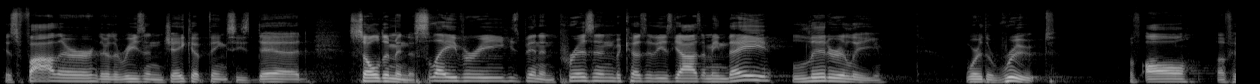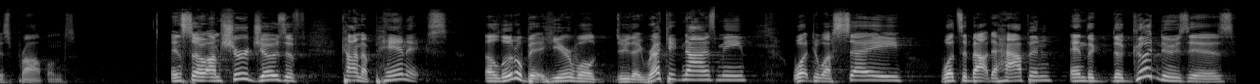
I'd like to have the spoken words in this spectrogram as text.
his father, they're the reason Jacob thinks he's dead, sold him into slavery, he's been in prison because of these guys. I mean, they literally were the root of all of his problems. And so I'm sure Joseph kind of panics a little bit here. Well, do they recognize me? What do I say? What's about to happen? And the, the good news is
